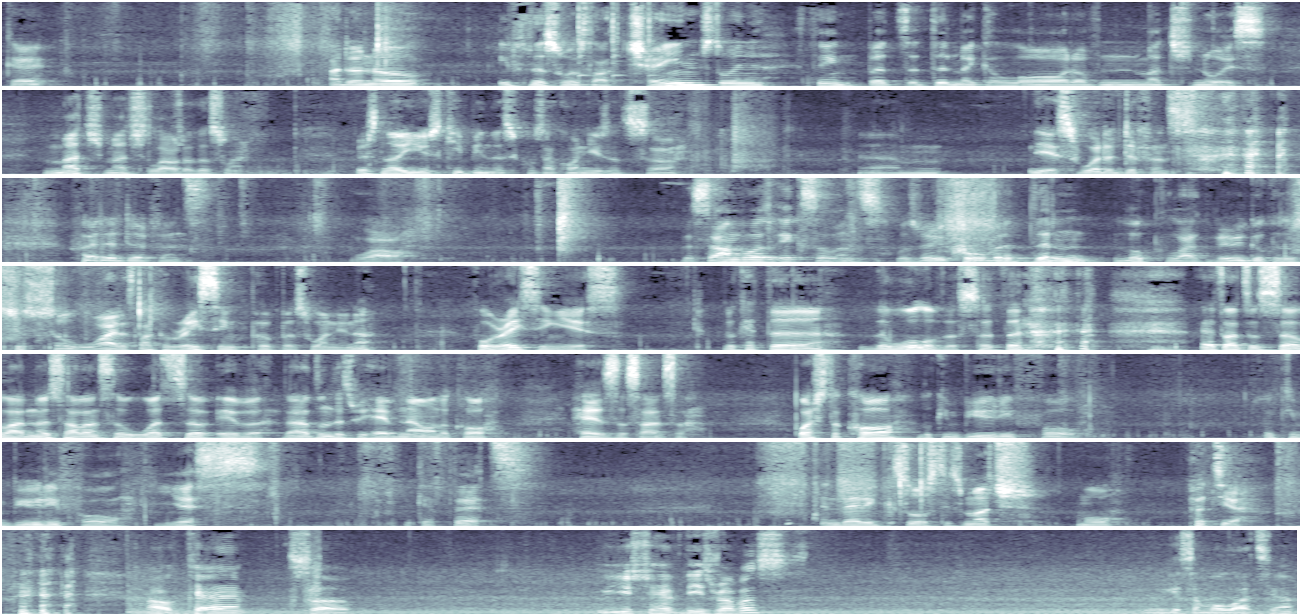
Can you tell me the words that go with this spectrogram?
okay I don't know if this was like changed or anything but it did make a lot of much noise much much louder this one there's no use keeping this because I can't use it so um, yes what a difference what a difference wow the sound was excellent, was very cool, but it didn't look like very good because it's just so wide. It's like a racing purpose one, you know? For racing, yes. Look at the the wall of this, so thin. That's why it's so. No silencer whatsoever. The other one that we have now on the car has the silencer. Watch the car, looking beautiful. Looking beautiful. Yes. Look at that and that exhaust is much more prettier. okay, so we used to have these rubbers. Let me get some more lights here.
